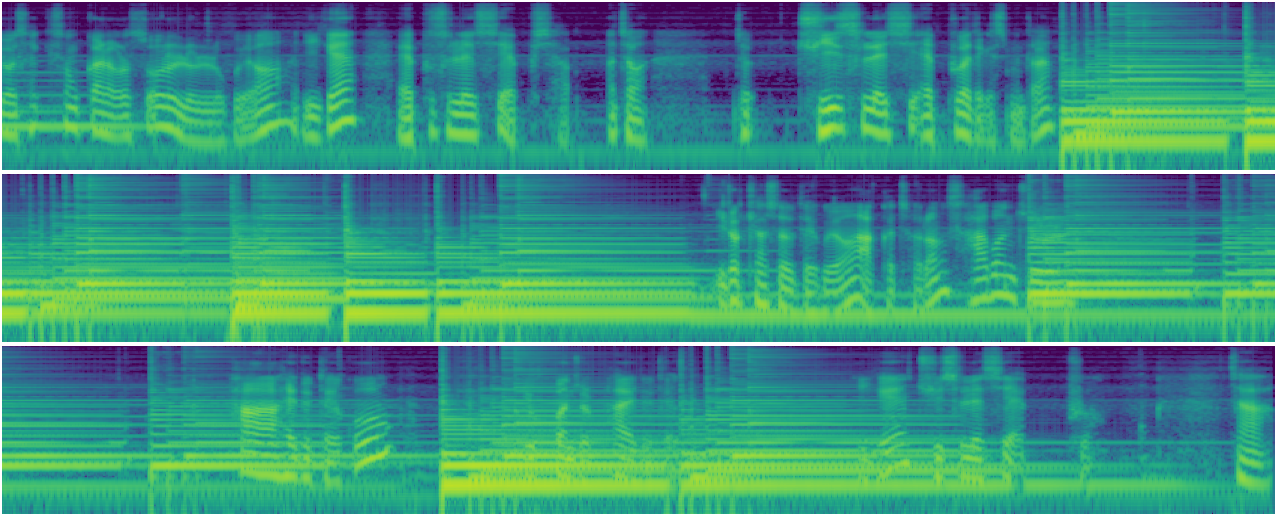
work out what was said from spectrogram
요 새끼손가락으로 솔을 누르고요. 이게 F 슬래시 F 샵. 아, 저, 저 G 슬래시 F가 되겠습니다. 이렇게 하셔도 되고요. 아까처럼 4번 줄 파 해도 되고 6번 줄 파 해도 되고 이게 G 슬래시 F 자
